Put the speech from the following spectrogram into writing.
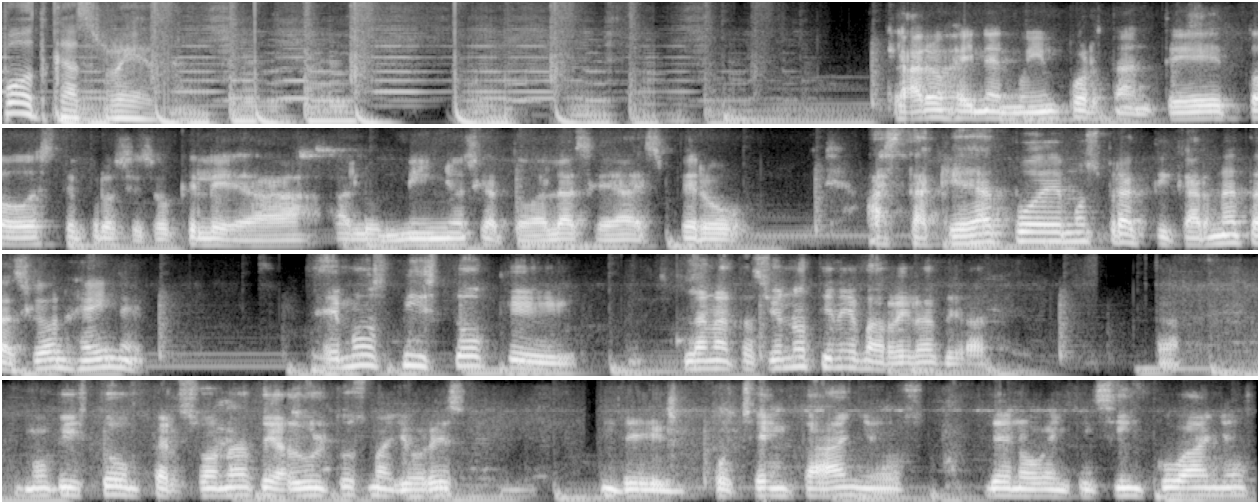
Podcast Red. Claro, Heiner, muy importante todo este proceso que le da a los niños y a todas las edades, pero ¿hasta qué edad podemos practicar natación, Heiner? Hemos visto que la natación no tiene barreras de edad. Hemos visto personas de adultos mayores de 80 años, de 95 años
